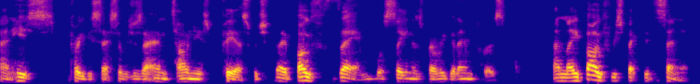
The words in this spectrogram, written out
and his predecessor, which is Antoninus Pius, which they both of them were seen as very good emperors, and they both respected the Senate,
